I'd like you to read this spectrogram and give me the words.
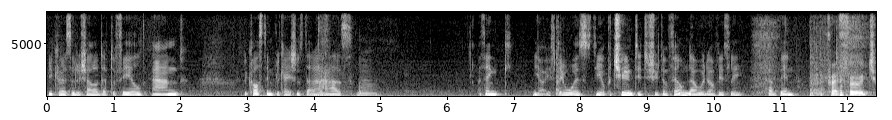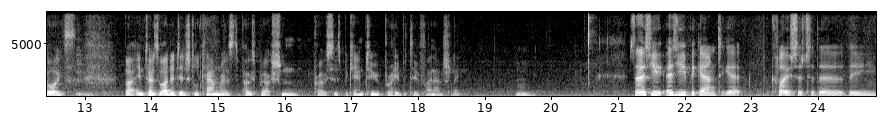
because of the shallow depth of field and the cost implications that it has. Mm. I think you know if there was the opportunity to shoot on film, that would obviously have been a preferred choice. But in terms of other digital cameras, the post production process became too prohibitive financially. Mm. So as you as you began to get closer to the the,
